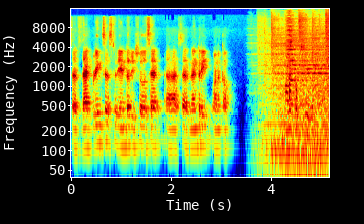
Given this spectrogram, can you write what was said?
sir that brings us to the end of the show sir sir நன்றி. வணக்கம். வணக்கம் ஸ்ரீதர்.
